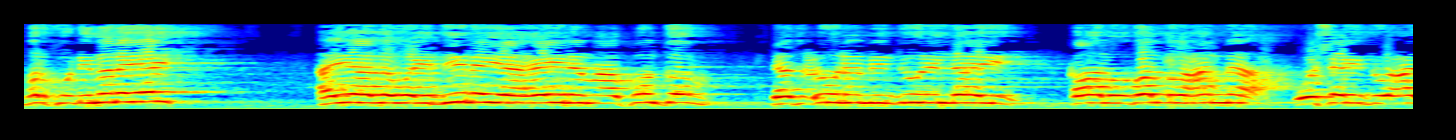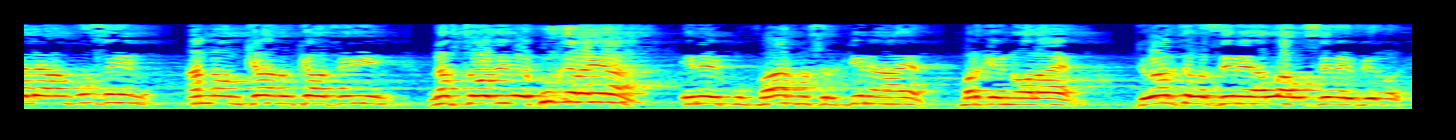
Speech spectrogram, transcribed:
Markuu dhimanayey ayaa la weydiinayaa aynamaa kuntum tadcuuna min duuni illaahi? Qaaluu dalluu canna wa shahiduu calaa anfusihim annahum kaanuu kaafiriin. Naftoodii bay ku qirayaan inay kufaar mushrikiin ahaayeen markay noolaayeen jawaabta la siinaya allah u siinaya fiir marka.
